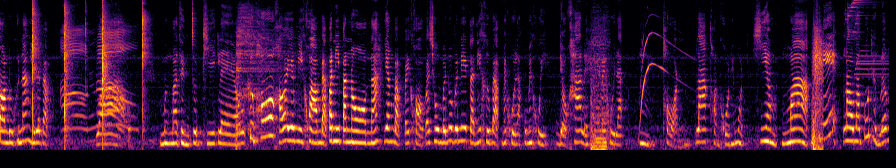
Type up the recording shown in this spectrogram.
ตอนดูคือนั่งอย่างนี้เลยแบบ ว้าว มึงมาถึงจุดพีคแล้ว คือพ่อเขาอะยังมีความแบบปณีประนอมนะ ยังแบบไปขอประชุมไปนู่นไปนี่ แต่นี่คือแบบไม่คุยละกูไม่คุย เดี๋ยวฆ่าเลย ไม่คุยละถอนลากถอนโคนให้หมดเขี้ยมมาก ทีนี้เรามาพูดถึงเรื่อง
